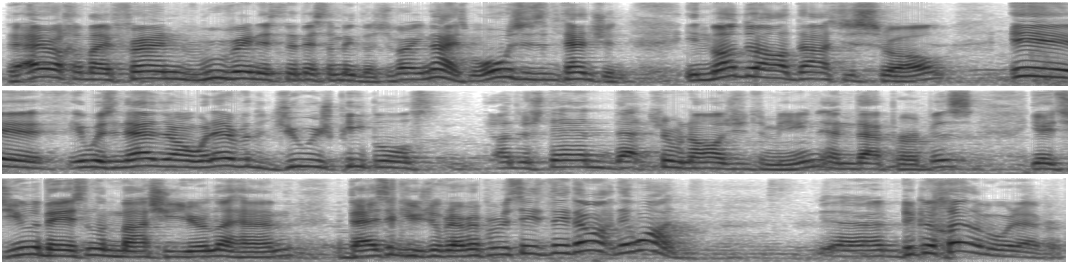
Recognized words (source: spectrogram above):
the erech of my friend Ruvain is the Beis Hamikdash. Very nice. But what was his intention? In Madu al Das Yisrael, if it was an on whatever the Jewish people understand that terminology to mean and that purpose, it's Yitzhak Beis Lamashi Yir Lahem, the basic usual whatever purpose they don't they want uh, or whatever.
